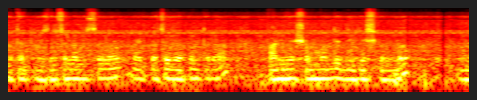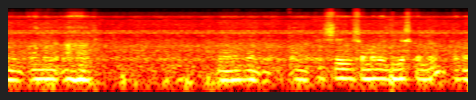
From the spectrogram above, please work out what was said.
অর্থাৎ রসুল সাল্লাহ সাল্লাম এর কাছে যখন তারা পানীয় সম্বন্ধে জিজ্ঞেস করল আমার আহার আহ, আহ, সেই সম্বন্ধে জিজ্ঞেস করলেন, তখন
